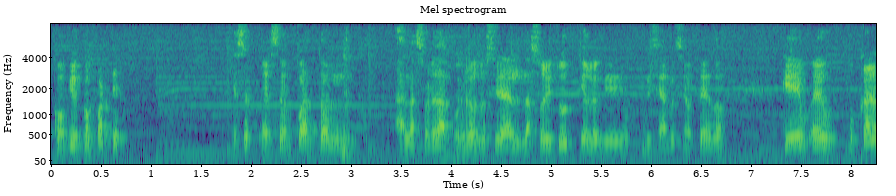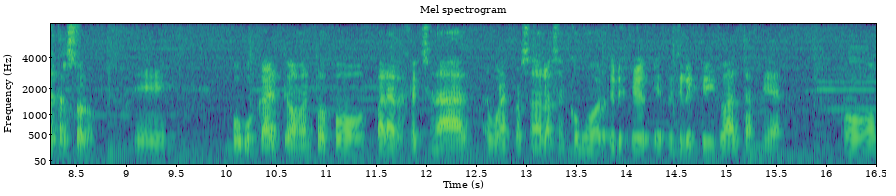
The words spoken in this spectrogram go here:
con quien compartir. Eso, eso en cuanto al, a la soledad, porque el otro sería la solitud, que es lo que decían recién ustedes dos, que es eh, buscar estar solo. Eh, bu- buscar este momento po- para reflexionar, algunas personas lo hacen como retiro, retiro espiritual también, o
